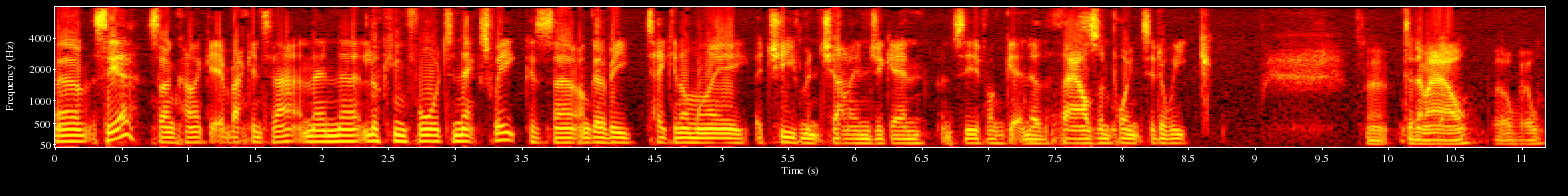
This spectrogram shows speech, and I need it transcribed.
Um, so yeah, so I'm kind of getting back into that, and then uh, looking forward to next week because uh, I'm going to be taking on my achievement challenge again and see if I can get another thousand points in a week. Uh, don't know how, but I will.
